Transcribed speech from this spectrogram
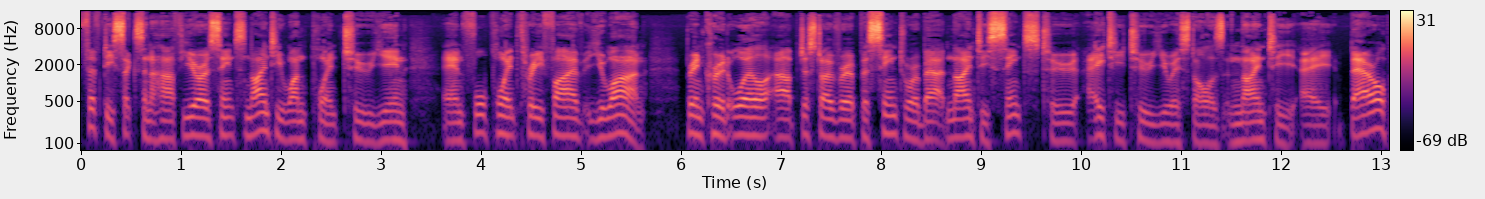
56.5 euro cents, 91.2 yen, and 4.35 yuan. Brent crude oil up just over a percent or about 90 cents to 82 US dollars 90 a barrel.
